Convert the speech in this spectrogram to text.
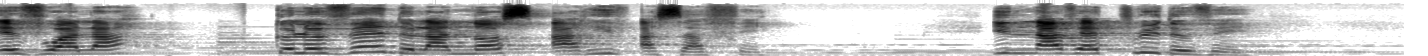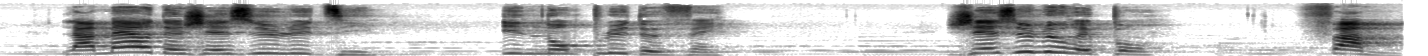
Et voilà que le vin de la noce arrive à sa fin. Il n'avait plus de vin. La mère de Jésus lui dit, ils n'ont plus de vin. Jésus lui répond, Femme,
